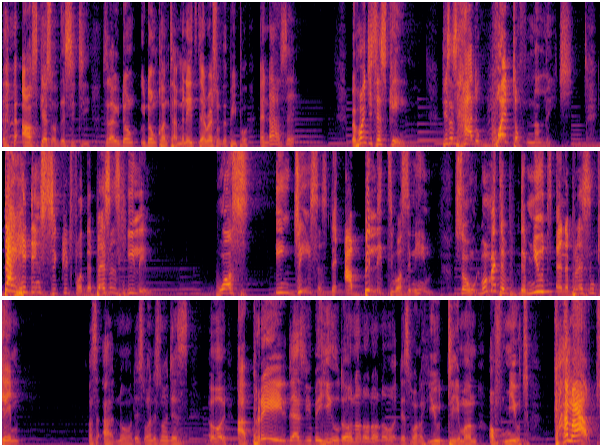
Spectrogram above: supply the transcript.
outskirts of the city so that you don't you don't contaminate the rest of the people. And that's it. But when Jesus came, Jesus had word of knowledge. That hidden secret for the person's healing was in Jesus. The ability was in him. So the moment the, the mute and the person came, I said, ah, no, this one is not just, oh, I prayed that you be healed. Oh, no, no, no, no. This one, you demon of mute, come out.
